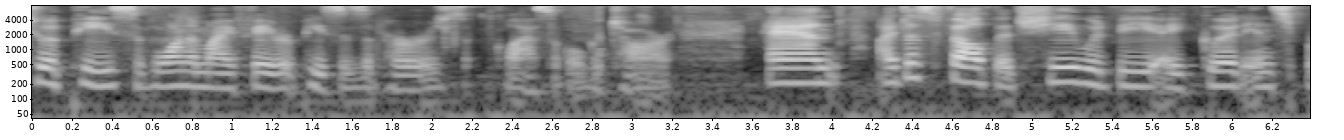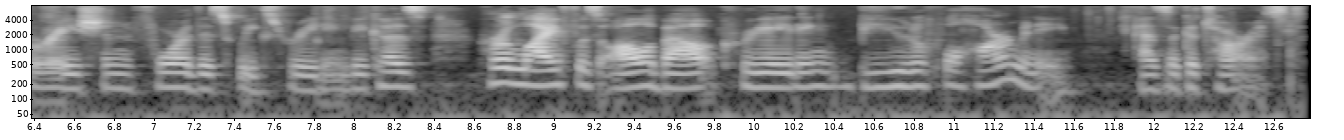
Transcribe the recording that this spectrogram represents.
to a piece of one of my favorite pieces of hers, classical guitar. And I just felt that she would be a good inspiration for this week's reading because her life was all about creating beautiful harmony as a guitarist.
